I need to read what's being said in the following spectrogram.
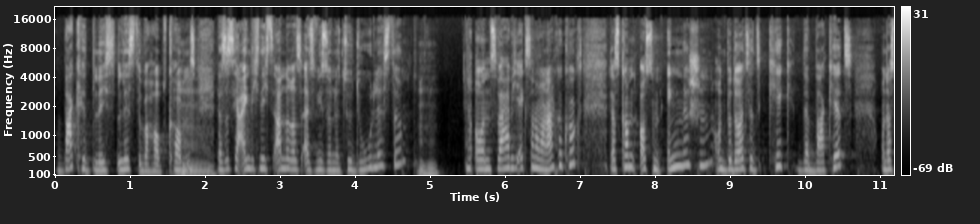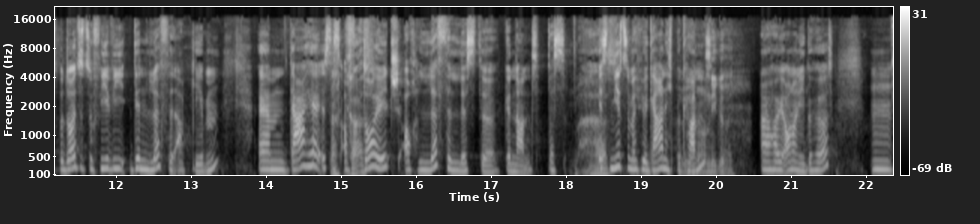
Bucket-List List überhaupt kommt. Mhm. Das ist ja eigentlich nichts anderes als wie so eine To-Do-Liste. Und zwar habe ich extra nochmal nachgeguckt. Das kommt aus dem Englischen und bedeutet kick the bucket. Und das bedeutet so viel wie den Löffel abgeben. Ähm, daher ist es Ach, auf krass. Deutsch auch Löffelliste genannt. Das Was? ist mir zum Beispiel gar nicht Hab ich bekannt. noch nie gehört. Äh, Habe ich auch noch nie gehört. Und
